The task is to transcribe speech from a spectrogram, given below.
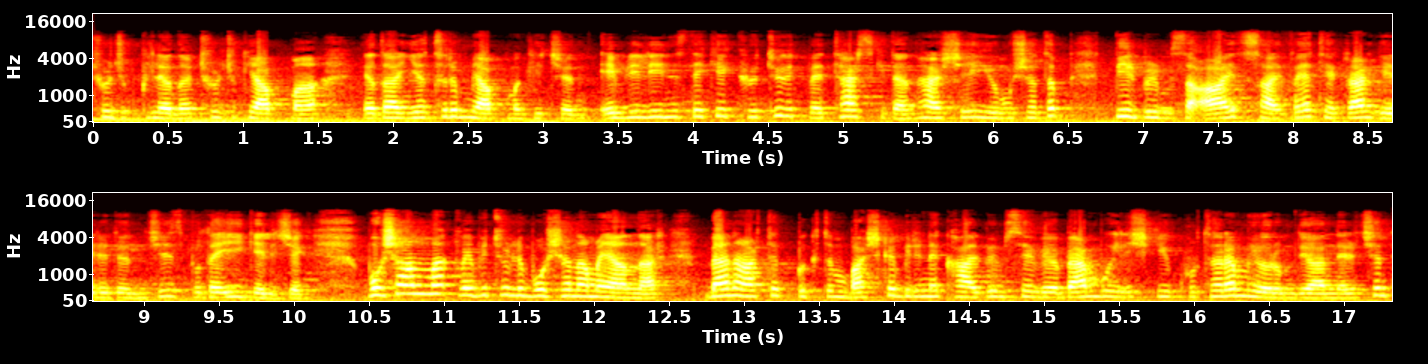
çocuk planı, çocuk yapma ya da yatırım yapmak için evliliğinizdeki kötü ve ters giden her şeyi yumuşatıp birbirimize ait sayfaya tekrar geri döneceğiz. Bu da iyi gelecek. Boşanmak ve bir türlü boşanamayanlar ben artık bıktım başka birine kalbim seviyor ben bu ilişkiyi kurtaramıyorum diyenler için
